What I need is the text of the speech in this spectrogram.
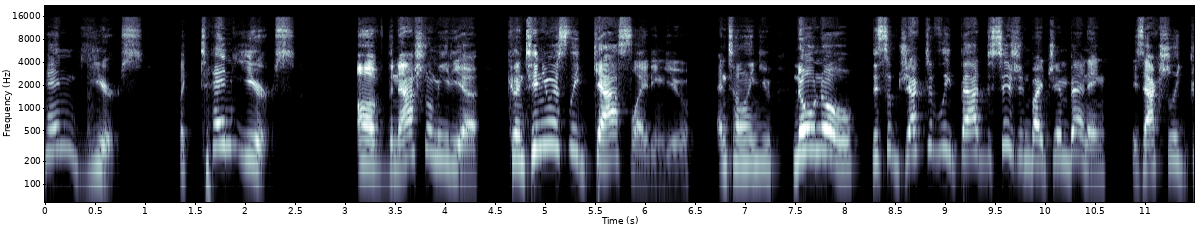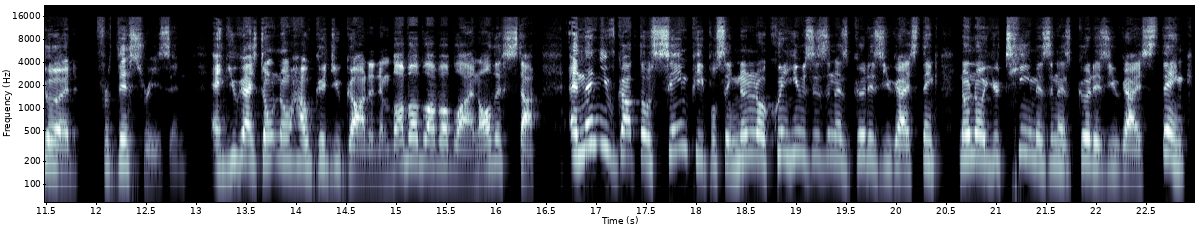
10 years, like 10 years of the national media continuously gaslighting you and telling you, no, no, this objectively bad decision by Jim Benning is actually good for this reason. And you guys don't know how good you got it, and blah, blah, blah, blah, blah, and all this stuff. And then you've got those same people saying, no, no, no, Quinn Hughes isn't as good as you guys think. No, no, your team isn't as good as you guys think.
